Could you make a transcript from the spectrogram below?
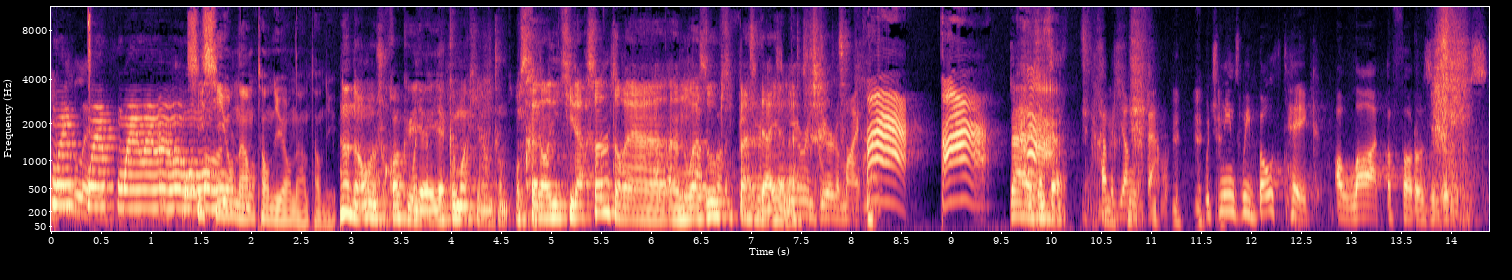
relive, Si, si, on a entendu, on a entendu. Non, non, je crois qu'il n'y a, que moi qui l'ai entendu. On serait dans Nicky Larson, t'aurais un, un oiseau qui passe derrière là. Ah, ça. have a young family, which means we both take a lot of photos and videos.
